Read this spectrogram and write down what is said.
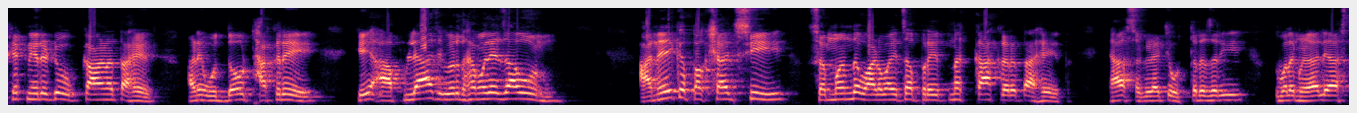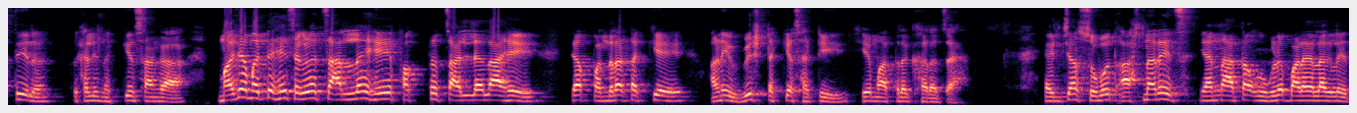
फेक नेरेटिव्ह का आणत आहेत. आणि उद्धव ठाकरे हे आपल्याच विरोधामध्ये जाऊन अनेक पक्षांशी संबंध वाढवायचा प्रयत्न का करत आहेत? ह्या सगळ्याची उत्तरं जरी तुम्हाला मिळाली असतील तर खाली नक्की सांगा. माझ्या मते हे सगळं चाललंय हे फक्त चाललेलं आहे. त्या पंधरा टक्के आणि वीस टक्क्यासाठी हे मात्र खरंच आहे. यांच्यासोबत असणारेच यांना आता उघडं पाडायला लागलेत.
